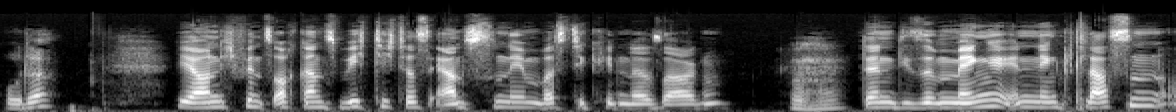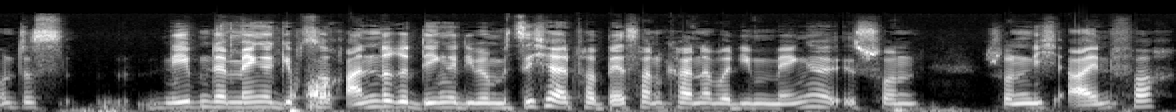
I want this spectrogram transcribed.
oder? Ja, und ich finde es auch ganz wichtig, das ernst zu nehmen, was die Kinder sagen. Mhm. Denn diese Menge in den Klassen und das neben der Menge gibt es noch andere Dinge, die man mit Sicherheit verbessern kann, aber die Menge ist schon schon nicht einfach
